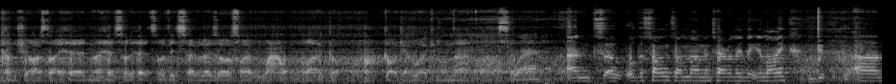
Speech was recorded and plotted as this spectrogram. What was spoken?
country artist that I heard, and I heard, sort of heard some of his solos. I was like, wow, like, I got got to get working on that. And uh, other songs on momentarily that you like? um,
